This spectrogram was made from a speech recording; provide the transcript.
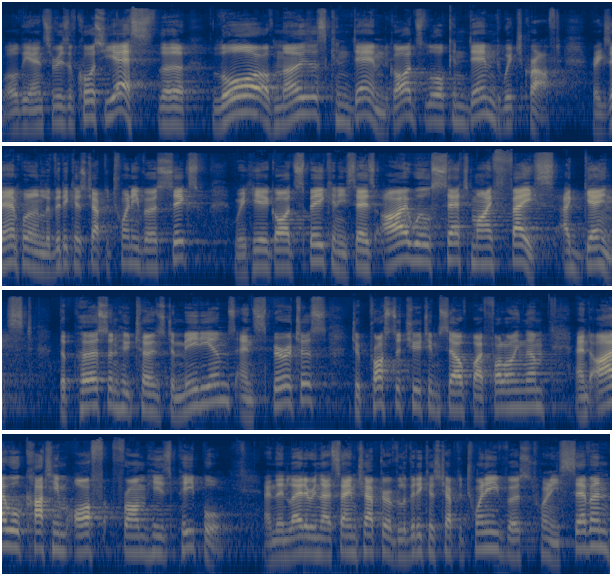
Well, the answer is, of course, yes. The law of Moses condemned, God's law condemned witchcraft. For example, in Leviticus chapter 20, verse 6, we hear God speak and he says, I will set my face against the person who turns to mediums and spiritists to prostitute himself by following them, and I will cut him off from his people. And then later in that same chapter of Leviticus, chapter 20, verse 27,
